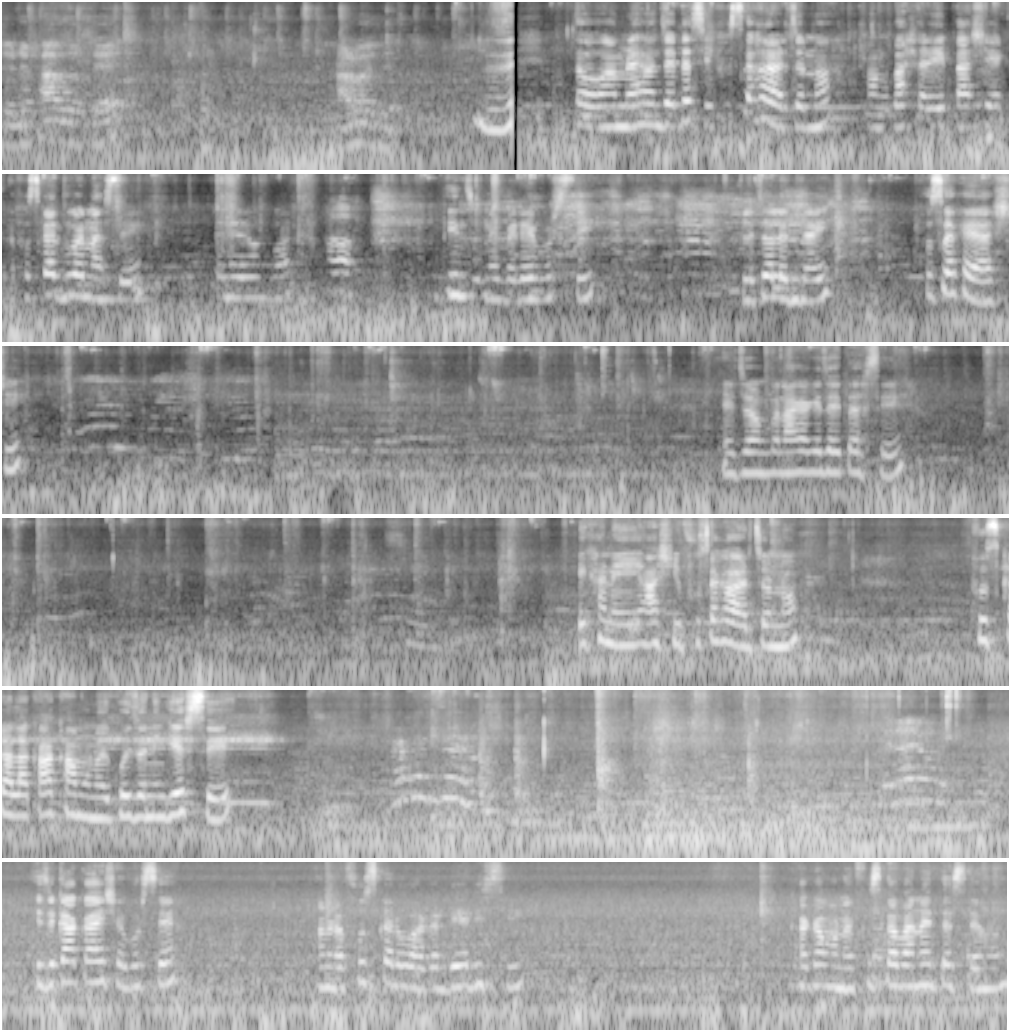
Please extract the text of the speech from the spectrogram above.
যেটা স্বাদ হচ্ছে ভালো হয়েছে তো আমরা এখন যেতেছি ফুচকা খাওয়ার জন্য। আমার বাসার এই পাশে একটা ফুচকার দোকান আছে। তিনজনে বেড়ে তাহলে চলেন যাই। ফুচকা খেয়ে আসি। এই যে অঙ্কন আগে যাইতেছে। এখানে আসি ফুচকা খাওয়ার জন্য। ফুচকালা কাকা মনে হয় কই জানি গেছে। এই যে কাকা এসে বসছে। আমরা ফুচকার অর্ডার দিয়ে দিচ্ছি কাকা মনে হয় ফুচকা বানাইতেছে এখন।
